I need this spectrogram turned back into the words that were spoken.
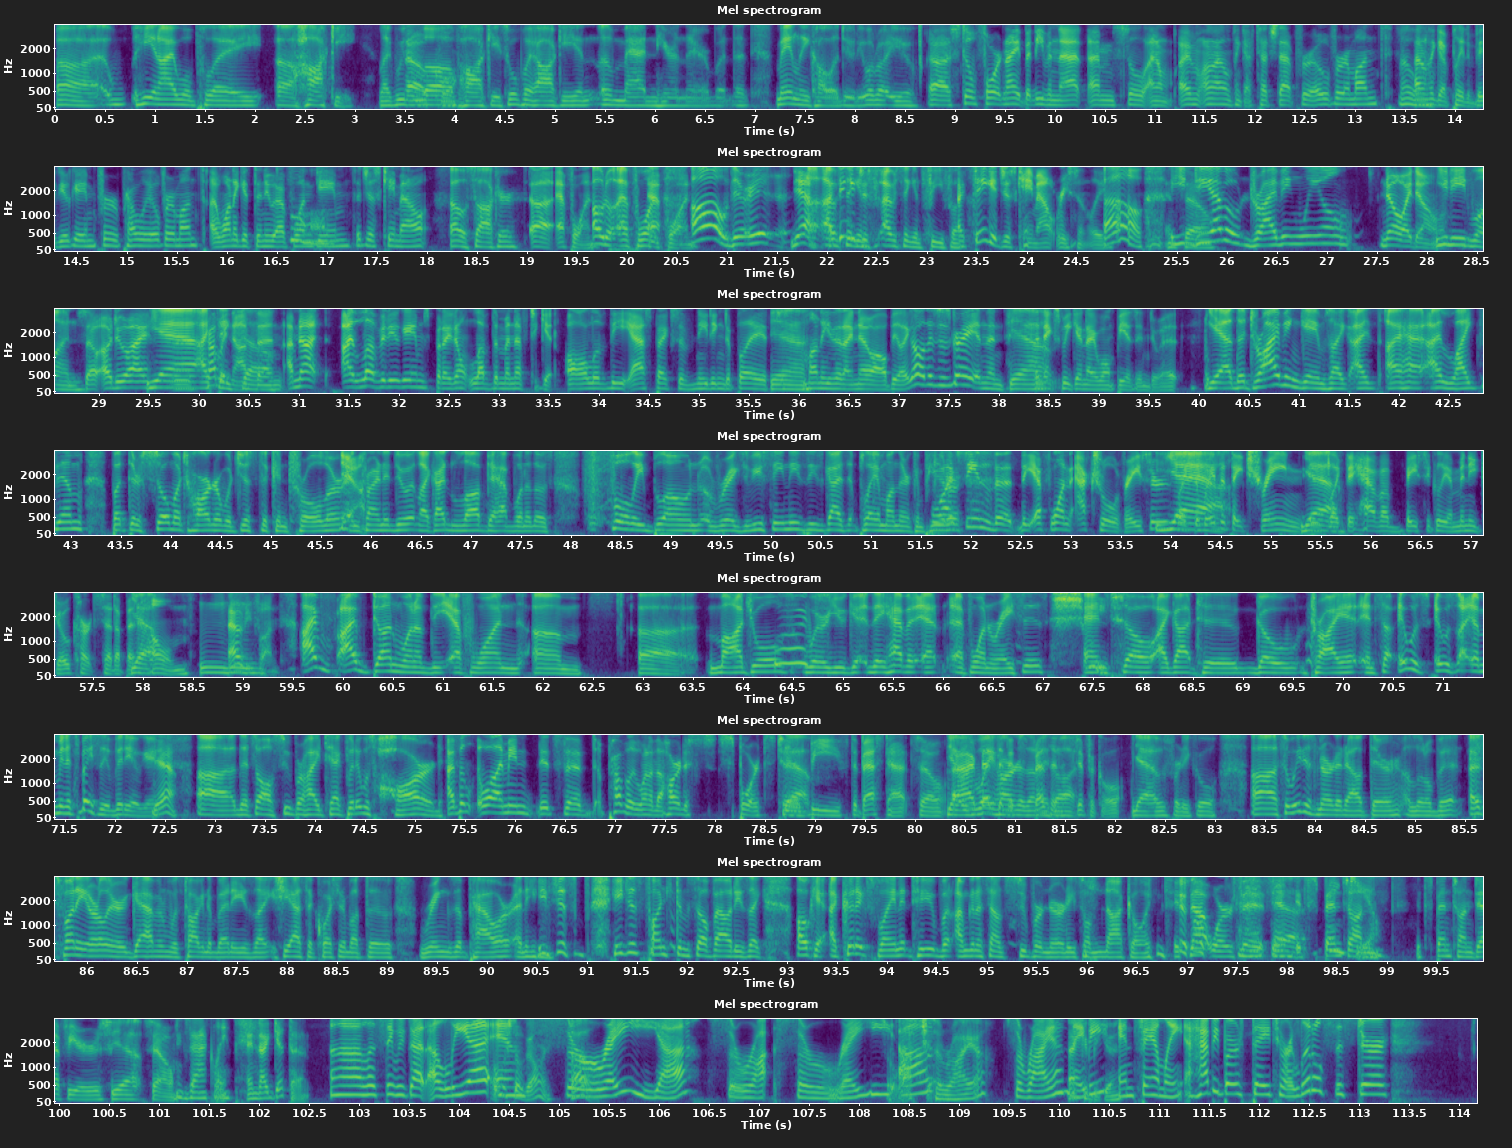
uh, he and I will play uh, hockey. Like we Oh, love cool. hockey, so we'll play hockey and uh, Madden here and there, but then mainly Call of Duty. What about you? Uh, still Fortnite, but even that, I'm still. I don't. I don't, I don't think I've touched that for over a month. Oh, I don't think I've played a video game for probably over a month. I want to get the new F1 Aw. game that just came out. Oh, soccer. Uh, F1. Oh no, F one. F1. Oh, there is. Yeah, uh, I I was think it thinking. just- I was thinking FIFA. I think it just came out recently. oh, you- so- do you have a driving wheel? No, I don't. You need one. so, oh, do I? Yeah, I mm, probably think not. so. Then I'm not. I love video games, but I don't love them enough to get all of the aspects of needing to play. It's Yeah. just money that I know I'll be like, oh, this is great, and then Yeah. the next weekend I won't be as into it. Yeah, the driving games, like I, I, I like them, but they're so much harder with just the controller and trying to do it. Like I'd love to have one of those fully blown rigs. Have you seen these? These guys that play them on their computer. Well, I've seen the the F1 actual racers. Like the way that they train Yeah. is like they have a basically a mini go kart set up at Yeah. home. That would be Mhm. fun. I've I've done one of the F1 um, uh, modules What? where you get they have it at F1 races, and so I got to go try it and so it was it was like I mean it's basically a video game, Yeah. uh, that's all super high tech, but it was hard. I bel well, I mean, it's the probably one of the hardest sports to Yeah. be the best at. So Yeah, it was I way bet that harder it's, than bet I that thought. it's difficult. Yeah, it was pretty cool. Uh, so we just nerded out there a little bit. It's funny earlier. Gavin was talking to Betty. He's like, she asked a question about the rings of power, and he just he just punched himself out. He's like, okay, I could explain it to you, but I'm gonna sound super nerdy, so I'm not going to. It's not worth it. said, It's spent "Thank on you." it's spent on deaf ears. Yeah. So Exactly. and I get that. Uh, let's see. We've got Aaliyah Oh, and going. Soraya. Sora- Soraya. Sriracha. Soraya. Soraya, That maybe, and family. A happy birthday to our little sister,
